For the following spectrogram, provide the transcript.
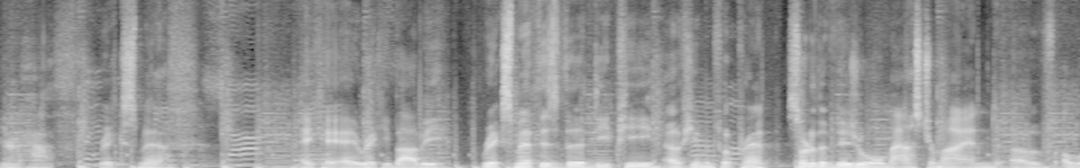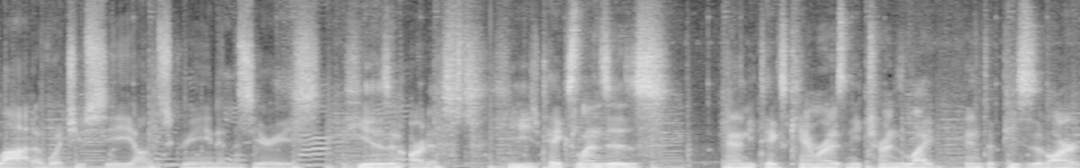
year and a half. Rick Smith, aka Ricky Bobby. Rick Smith is the DP of Human Footprint, sort of the visual mastermind of a lot of what you see on screen in the series. He is an artist. He takes lenses and he takes cameras and he turns light into pieces of art.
